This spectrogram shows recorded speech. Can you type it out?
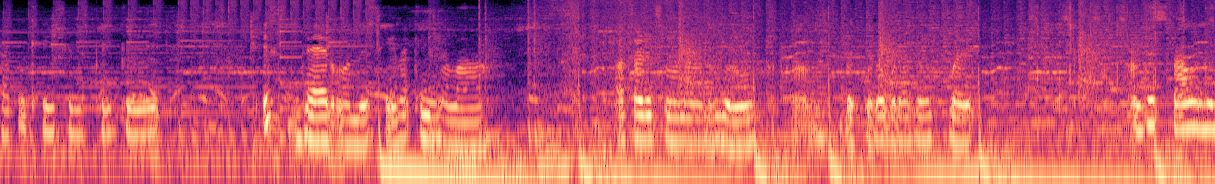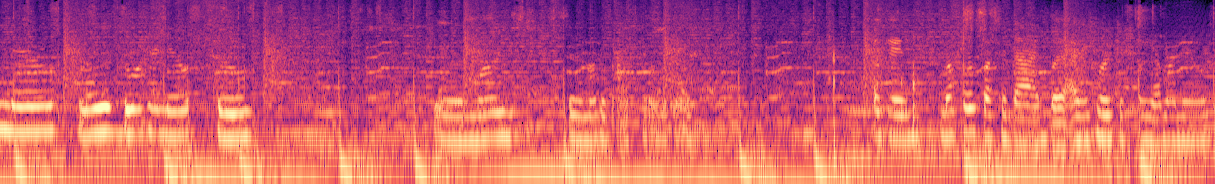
application is pretty good. It's bad on this hand, I can't even lie. I started to run out of the little um, liquid or whatever, but I'm just filing them down. Leia's doing her nails too. And sitting on his iPad over there. Okay, my phone's about to die, but I just wanted to show y'all my nails.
